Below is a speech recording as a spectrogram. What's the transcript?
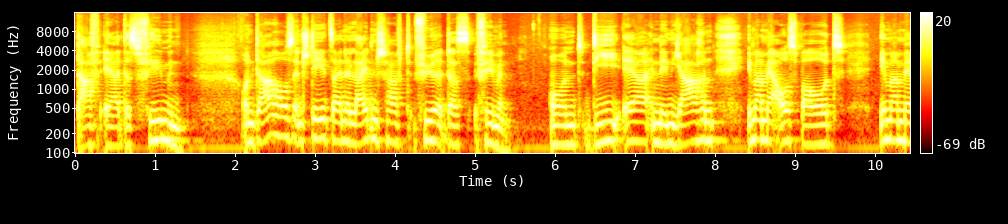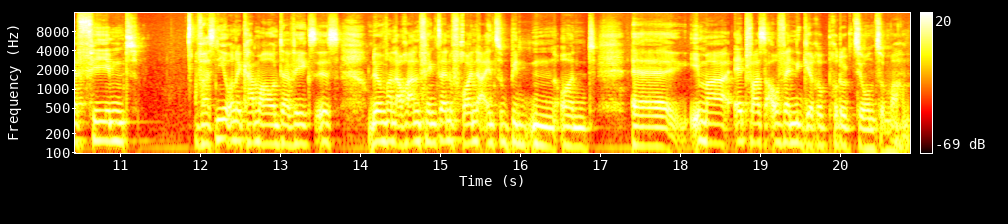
darf er das filmen. Und daraus entsteht seine Leidenschaft für das Filmen und die er in den Jahren immer mehr ausbaut, immer mehr filmt was nie ohne Kamera unterwegs ist und irgendwann auch anfängt, seine Freunde einzubinden und äh, immer etwas aufwendigere Produktion zu machen.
